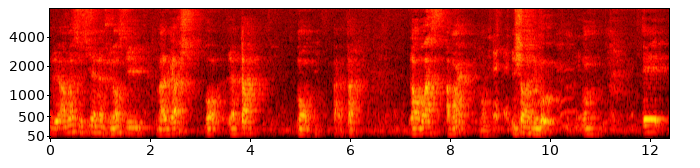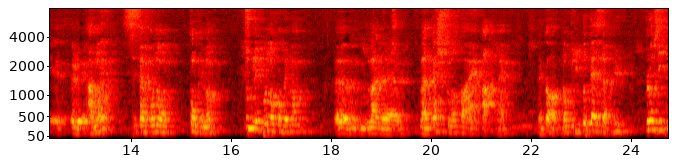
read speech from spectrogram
à moi, c'est aussi une influence du malgache. Bon, la ta, bon, pas la ta, l'embrasse à moi, bon, il change de mot. Et euh, le à moins, c'est un pronom complément. Tous les pronoms compléments euh, mal, euh, malgaches commencent par un A. Hein. D'accord? Donc l'hypothèse la plus plausible,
